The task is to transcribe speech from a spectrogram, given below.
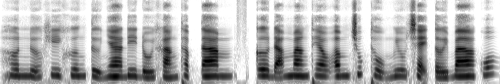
Hơn nữa khi Khương Tử Nha đi đối kháng thập tam, cơ đã mang theo âm trúc thổ ngưu chạy tới ba quốc.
